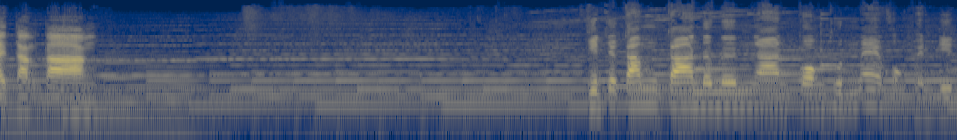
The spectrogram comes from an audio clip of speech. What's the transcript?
น์ต่างๆกิจกรรมการดำเนินงานกองทุนแม่ของแผ่นดิน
